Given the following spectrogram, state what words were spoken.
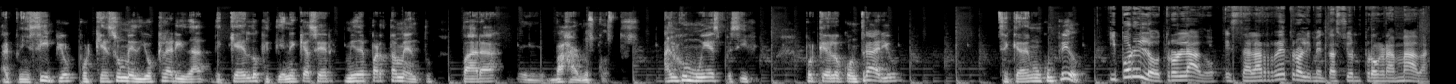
al principio, porque eso me dio claridad de qué es lo que tiene que hacer mi departamento para eh, bajar los costos. Algo muy específico, porque de lo contrario, se queda en un cumplido. Y por el otro lado está la retroalimentación programada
